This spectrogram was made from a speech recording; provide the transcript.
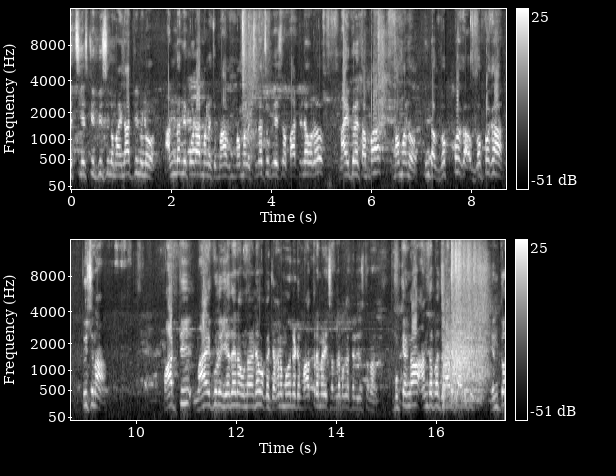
ఎస్సీ ఎస్టీ బీసీలు మైనార్టీలను అందరినీ కూడా మన మా మమ్మల్ని చిన్న చూపు చేసిన పార్టీలు ఎవరు? నాయకులే తప్ప మమ్మల్ని ఇంత గొప్పగా గొప్పగా చూసిన పార్టీ నాయకుడు ఏదైనా ఉన్నారంటే ఒక జగన్మోహన్ రెడ్డి మాత్రమే సందర్భంగా తెలియజేస్తున్నాను. ముఖ్యంగా ఆంధ్రప్రదేశ్ రాష్ట్రానికి ఎంతో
